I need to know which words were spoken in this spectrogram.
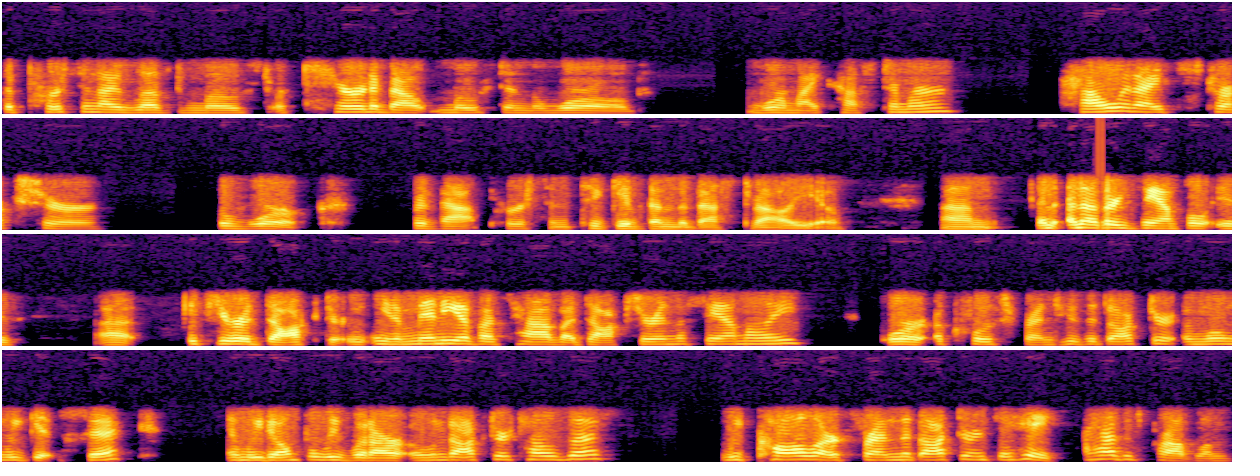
the person I loved most or cared about most in the world were my customer? How would I structure the work for that person to give them the best value? Um, another example is uh, if you're a doctor, you know, many of us have a doctor in the family or a close friend who's a doctor. And when we get sick and we don't believe what our own doctor tells us, we call our friend the doctor and say, Hey, I have this problem.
